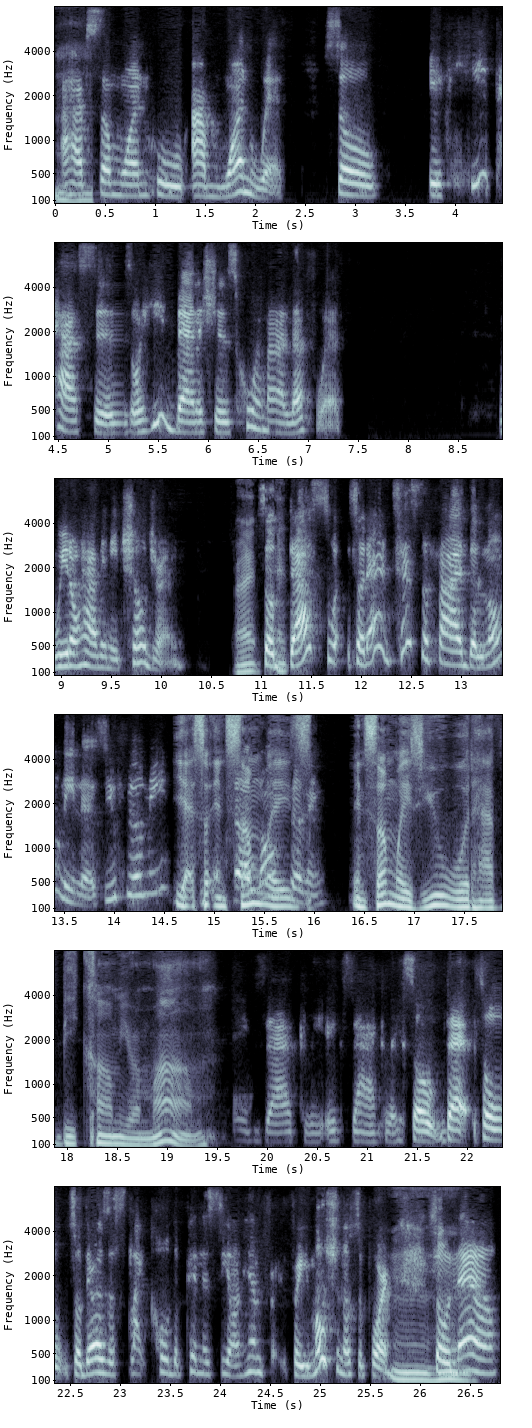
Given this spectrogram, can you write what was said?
Mm-hmm. I have mm-hmm. someone who I'm one with. So if he passes or he vanishes, who am I left with? We don't have any children. Right. So and that's what so that intensified the loneliness. You feel me? Yeah. So in the some ways feeling. in some ways you would have become your mom Exactly, exactly. So that so so there was a slight codependency on him for, for emotional support. Mm-hmm. So now,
